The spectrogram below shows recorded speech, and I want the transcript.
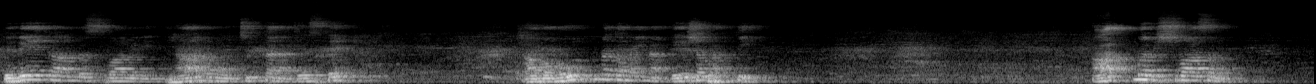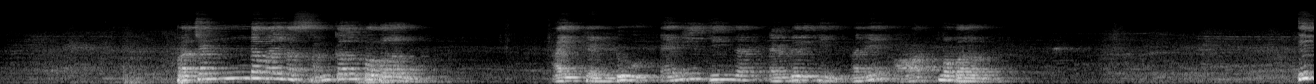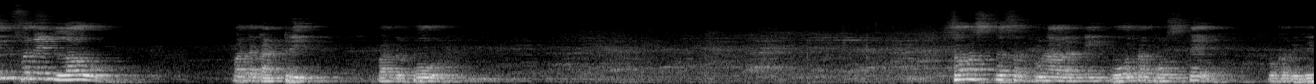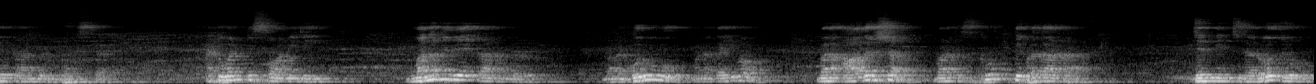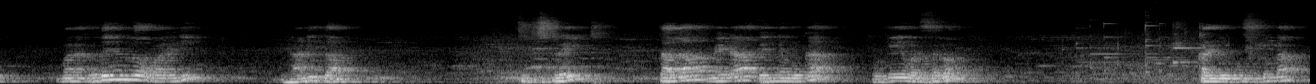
వివేకానంద స్వామిని ధ్యానము చింతన చేస్తే ఆ మహోన్నతమైన దేశభక్తి ఆత్మవిశ్వాసము ప్రచండమైన సంకల్ప బలం I can do anything and everything అనే ఆత్మబలం. Infinite love for the country for the poor. సమస్త సద్గుణాలన్నీ పోత పోస్తే ఒక వివేకానందుడు భరిస్తాడు అటువంటి స్వామీజీ మన వివేకానందుడు మన గురువు మన దైవం మన ఆదర్శం మనకు స్ఫూర్తి ప్రదాత. జన్మించిన రోజు మన హృదయంలో వారిని ధ్యానిద్దాం. స్ట్రైట్ తల మెడ వెన్నెముక ఒకే వరుసలో. కళ్ళు మూసుకున్నా.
